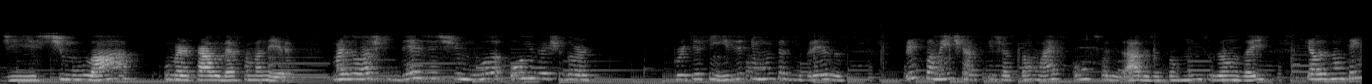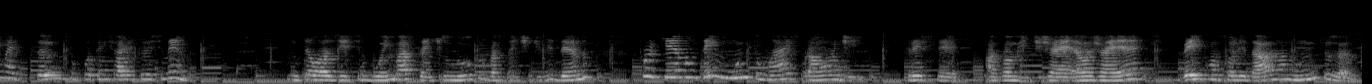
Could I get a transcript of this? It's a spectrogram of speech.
de estimular o mercado dessa maneira. Mas eu acho que desestimula o investidor. Porque, assim, existem muitas empresas, principalmente as que já estão mais consolidadas, já estão muitos anos aí, que elas não têm mais tanto potencial de crescimento. Então elas distribuem bastante lucro, bastante dividendo, porque não tem muito mais para onde crescer atualmente. Já é, ela já é bem consolidada há muitos anos.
